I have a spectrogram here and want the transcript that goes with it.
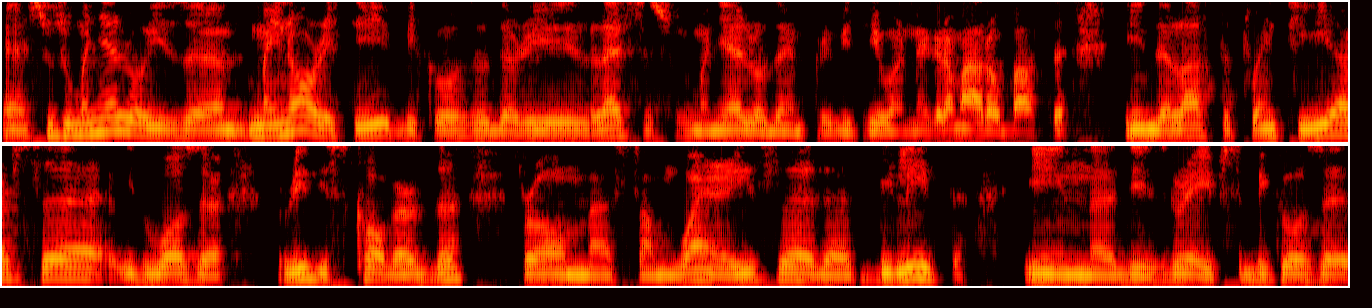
Uh, Susumaniello is a minority because there is less Susumaniello than Primitivo and Negro Amaro, but in the last 20 years, uh, it was uh, rediscovered from uh, some wineries that believed in these grapes because uh,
